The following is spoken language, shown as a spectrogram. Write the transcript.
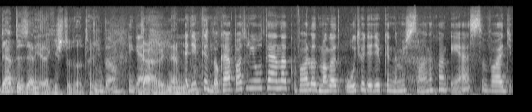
de hát zenélek is tudod, hogy Tudom, igen. Kár, hogy nem. Egyébként lokálpatriótának vallod magad úgy, hogy egyébként nem is szólnak, élsz, vagy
